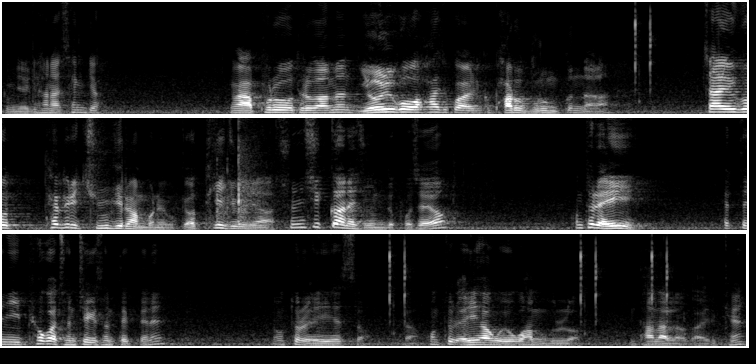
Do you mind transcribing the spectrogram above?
그럼 여기 하나 생겨. 그럼 앞으로 들어가면 열고 하고 바로 누르면 끝나. 자 이거 테두리 지우기를 한번 해볼게요. 어떻게 지우냐? 순식간에 지우는데 보세요. 컨트롤 A 했더니 이 표가 전체가 선택되네. 컨트롤 A 했어. 자 컨트롤 A 하고 요거 한번 눌러. 다 날라가 이렇게.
